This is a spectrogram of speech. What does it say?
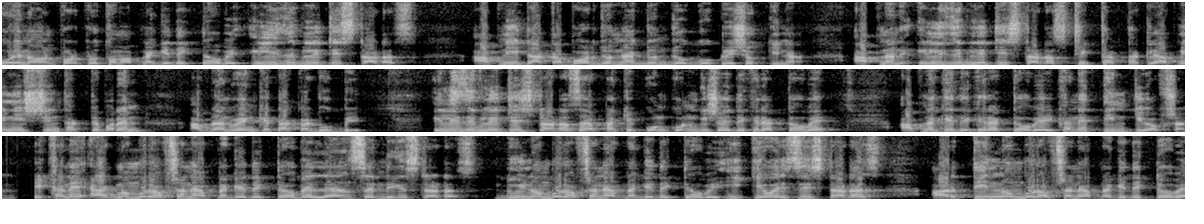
করে নেওয়ার পর প্রথম আপনাকে দেখতে হবে এলিজিবিলিটি স্ট্যাটাস আপনি টাকা পাওয়ার জন্য একজন যোগ্য কৃষক কিনা। আপনার এলিজিবিলিটি স্ট্যাটাস ঠিকঠাক থাকলে আপনি নিশ্চিন্ত থাকতে পারেন। আপনার ব্যাংকে টাকা ঢুকবে। এলিজিবিলিটি স্ট্যাটাসে আপনাকে কোন কোন বিষয় দেখে রাখতে হবে? আপনাকে দেখে রাখতে হবে এখানে তিনটি অপশন এখানে এক নম্বর অপশনে আপনাকে দেখতে হবে ল্যান্ড সেন্ডিং স্ট্যাটাস দুই নম্বর অপশনে আপনাকে দেখতে হবে ইকেওয়াইসি স্ট্যাটাস আর তিন নম্বর অপশনে আপনাকে দেখতে হবে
